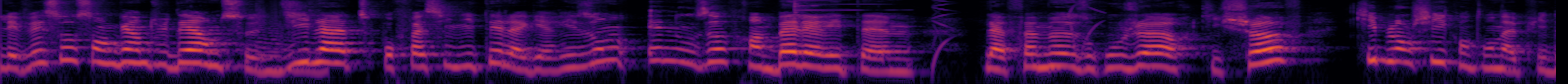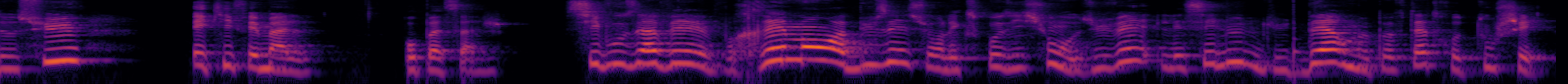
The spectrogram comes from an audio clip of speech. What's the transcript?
Les vaisseaux sanguins du derme se dilatent pour faciliter la guérison et nous offrent un bel érythème, la fameuse rougeur qui chauffe, qui blanchit quand on appuie dessus et qui fait mal, au passage. Si vous avez vraiment abusé sur l'exposition aux UV, les cellules du derme peuvent être touchées.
